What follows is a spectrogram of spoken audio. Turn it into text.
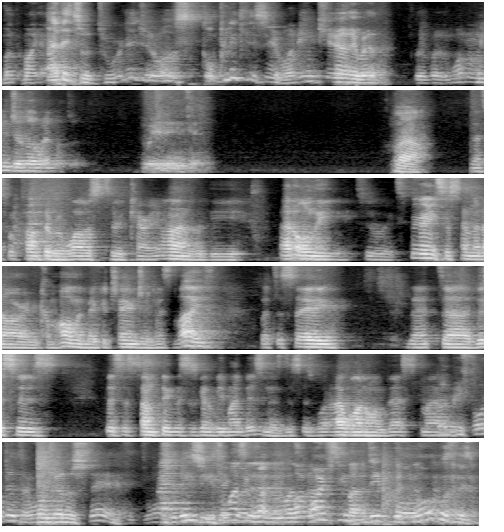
But my attitude to religion was completely zero. I didn't care about one religion or another. We didn't care. Wow. That's what prompted Wallis to carry on with the not only to experience the seminar and come home and make a change in his life, but to say that uh, this is this is something. This is going to be my business. This is what I want to invest my. But before that, I want to understand. It wasn't easy. It wasn't. My, it wasn't my wife didn't, didn't go along with it.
